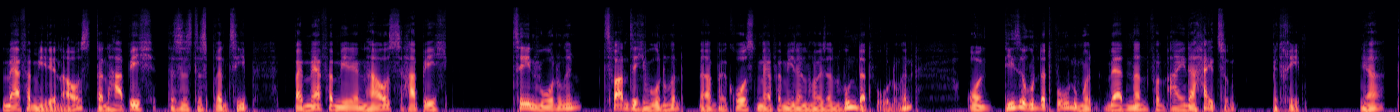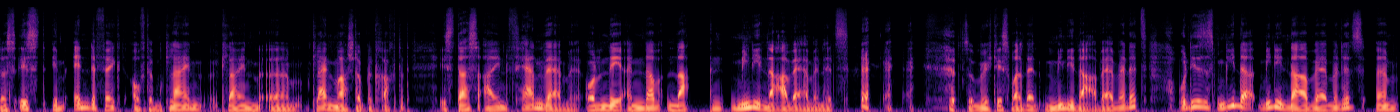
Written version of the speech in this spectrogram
Mehrfamilienhaus, dann habe ich, das ist das Prinzip, beim Mehrfamilienhaus habe ich 10 Wohnungen, 20 Wohnungen, ja, bei großen Mehrfamilienhäusern 100 Wohnungen. Und diese 100 Wohnungen werden dann von einer Heizung betrieben. Ja, das ist im Endeffekt auf dem kleinen, kleinen, ähm, kleinen Maßstab betrachtet, ist das ein Fernwärme oder nee, ein, ein Mini-Nahwärmenetz. so möchte ich es mal nennen, Mini-Nahwärmenetz. Und dieses Mini-Nahwärmenetz ähm,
